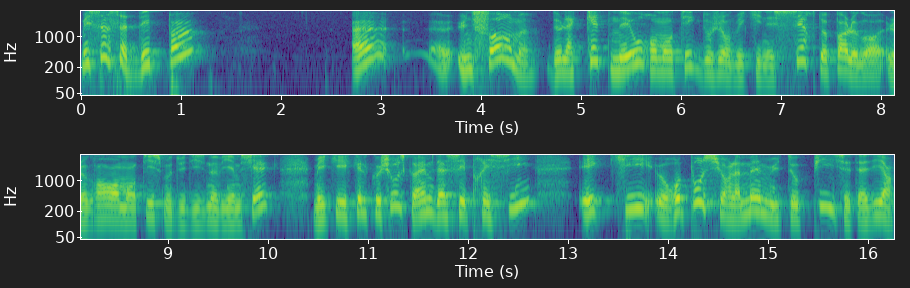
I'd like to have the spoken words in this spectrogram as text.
Mais ça, ça dépeint un, une forme de la quête néo-romantique d'aujourd'hui, qui n'est certes pas le, grand romantisme du 19e siècle, mais qui est quelque chose quand même d'assez précis et qui repose sur la même utopie, c'est-à-dire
